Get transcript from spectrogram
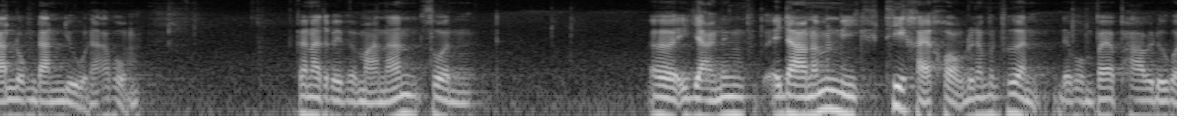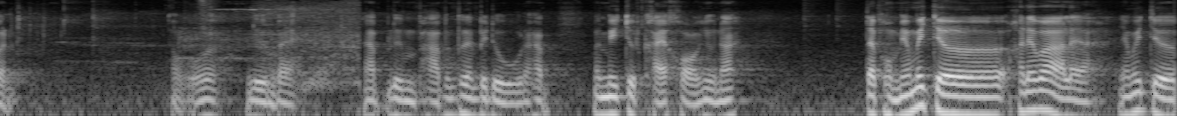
การลงดันอยู่นะครับผม ก็น่าจะเป็นประมาณนั้นส่วนเอออีกอย่างหนึ่งไอ้ดาวนั้นมันมีที่ขายของด้วยนะเพื่อนๆเดี๋ยวผมไปพาไปดูก่อนโอ้ลืมไปนะครับลืมพาเพื่อนๆไปดูนะครับ มันมีจุดขายของอยู่นะ แต่ผมยังไม่เจอเขาเรียกว่าอะไรอะยังไม่เจอ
